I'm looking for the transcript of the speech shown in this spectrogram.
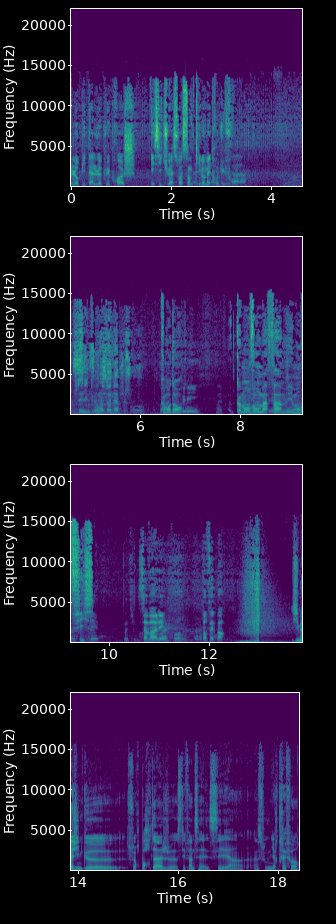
L'hôpital le plus proche est situé à 60 km du front. Commandant, comment vont ma femme et mon fils? Ça va aller. T'en fais pas. J'imagine que ce reportage, Stéphane, c'est- un, un souvenir très fort.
